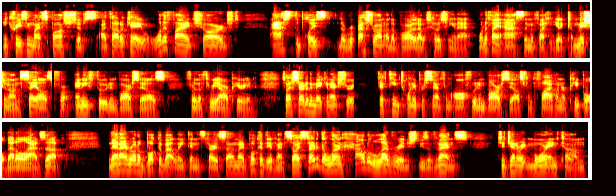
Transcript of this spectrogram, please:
increasing my sponsorships. I thought, okay, what if I charged, asked the place, the restaurant or the bar that I was hosting it at, what if I asked them if I could get a commission on sales for any food and bar sales for the three hour period? So I started to make an extra 15, 20% from all food and bar sales from 500 people. That all adds up. Then I wrote a book about LinkedIn and started selling my book at the event. So I started to learn how to leverage these events to generate more income.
